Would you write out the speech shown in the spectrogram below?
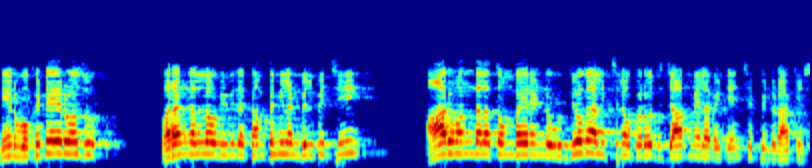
నేను ఒకటే రోజు వరంగల్లో వివిధ కంపెనీలను పిలిపించి ఆరు వందల తొంభై రెండు ఉద్యోగాలు ఇచ్చిన ఒకరోజు జాబ్ మేళా పెట్టి అని చెప్పిండు రాకేష్.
